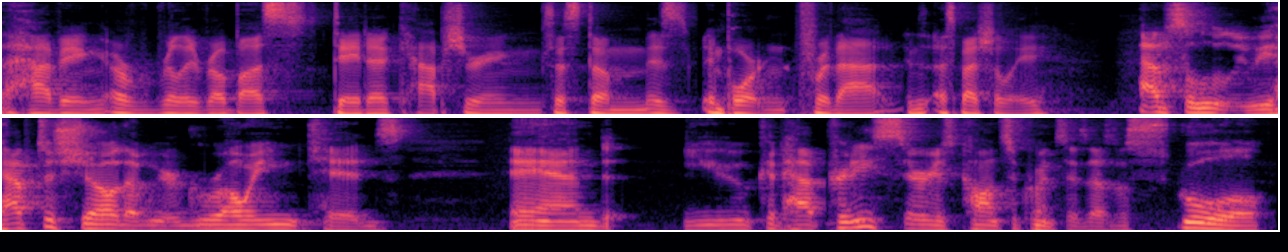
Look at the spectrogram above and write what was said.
having a really robust data capturing system is important for that, especially. Absolutely. We have to show that we're growing kids, and you could have pretty serious consequences as a school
